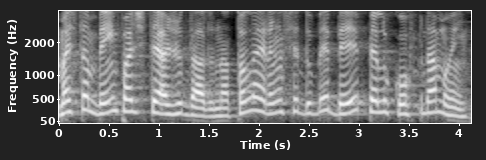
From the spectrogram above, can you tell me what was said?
mas também pode ter ajudado na tolerância do bebê pelo corpo da mãe.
